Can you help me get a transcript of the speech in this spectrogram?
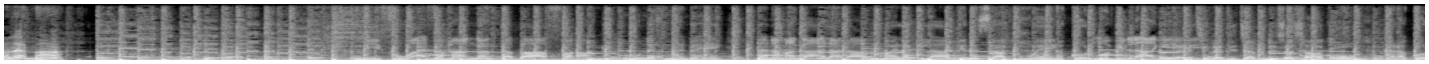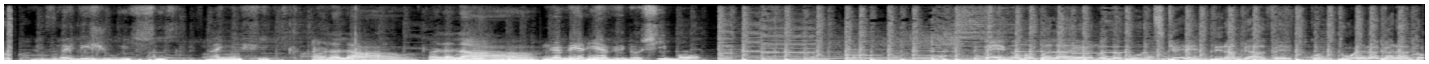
Salama. Mi fuaza manganta bafa angi kunef mandeng. Tana mangala raru malak lake na sakwe. Na kormo bilangi. Letina dijab nisa sako. Karakor. Vrai bijou ici. Magnifique. Oh là là, oh là là, jamais rien vu d'aussi beau ke indiramby ave koa mitoerakaranto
